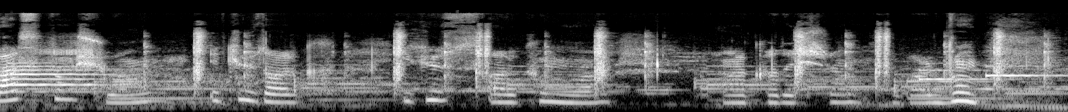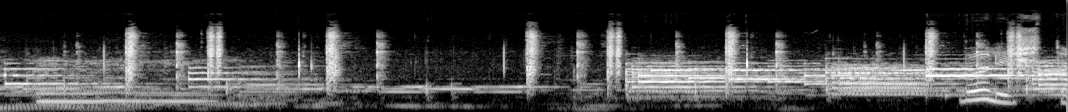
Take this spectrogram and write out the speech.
Bastım şu an. 200 ark 200 arkım var. Arkadaşım. Pardon. Hmm. Böyle işte.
